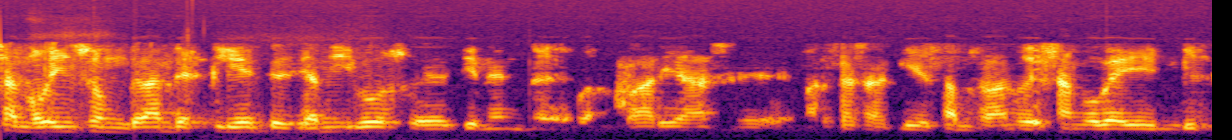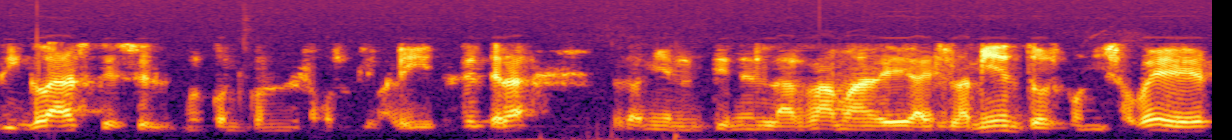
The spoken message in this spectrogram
Sangobain son grandes clientes y amigos, eh, tienen eh, bueno, varias eh, marcas. Aquí estamos hablando de Sangobain Building Glass, que es el, con, con el famoso Climalit, etcétera. Pero también tienen la rama de aislamientos con Isover.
